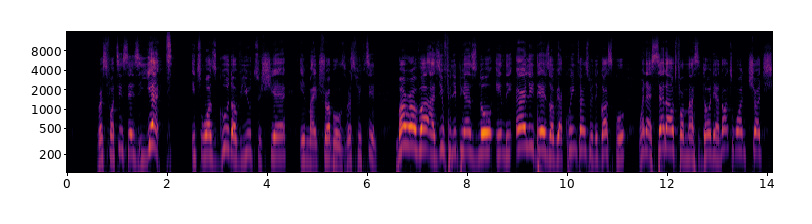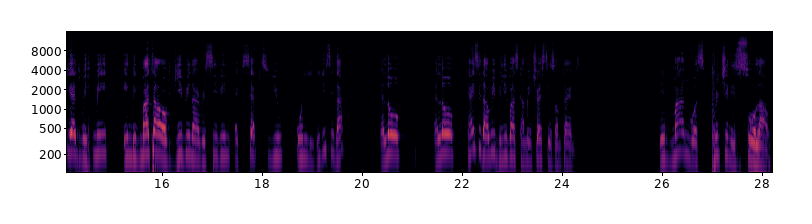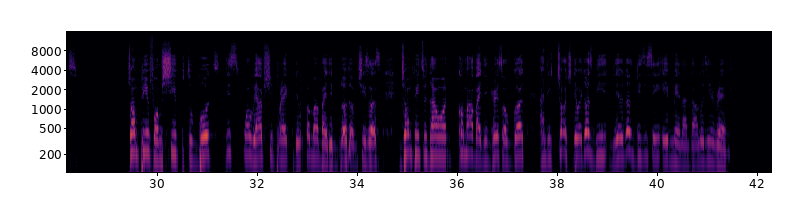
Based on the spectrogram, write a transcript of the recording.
Verse 14 says, Yet it was good of you to share in my troubles. Verse 15. Moreover, as you Philippians know, in the early days of your acquaintance with the gospel, when I set out for Macedonia, not one church shared with me in the matter of giving and receiving except you only. Did you see that? Hello? Hello? Can you see that we believers can be interested sometimes? The man was preaching his soul out. Jumping from ship to boat. This one we have shipwreck, they will come out by the blood of Jesus. Jump into that one, come out by the grace of God. And the church, they were just be, they were just busy saying amen and downloading Rev.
